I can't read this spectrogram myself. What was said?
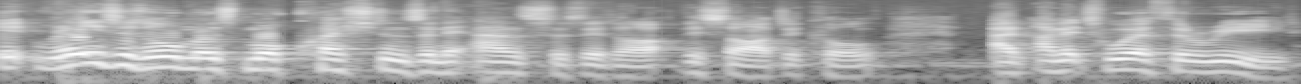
it raises almost more questions than it answers, it, this article, and, and it's worth a read.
